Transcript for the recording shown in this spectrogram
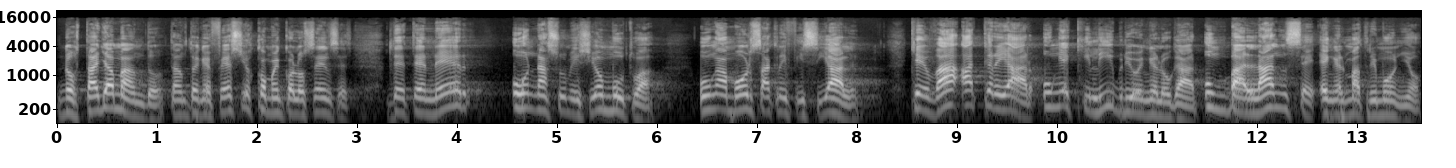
nos está llamando, tanto en Efesios como en Colosenses, de tener una sumisión mutua, un amor sacrificial que va a crear un equilibrio en el hogar, un balance en el matrimonio.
